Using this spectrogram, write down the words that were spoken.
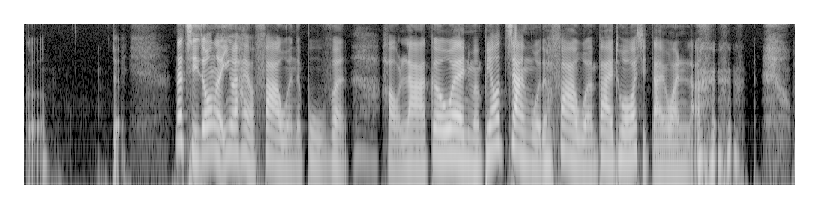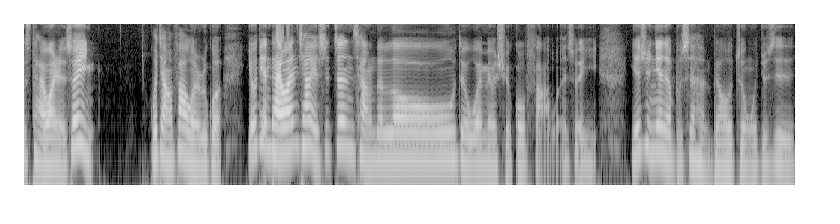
歌。对，那其中呢，因为还有发文的部分，好啦，各位你们不要占我的法文，拜托，我是台湾人，我是台湾人，所以。我讲法文，如果有点台湾腔也是正常的喽。对我也没有学过法文，所以也许念的不是很标准。我就是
